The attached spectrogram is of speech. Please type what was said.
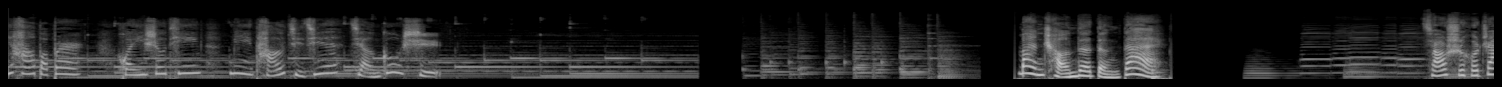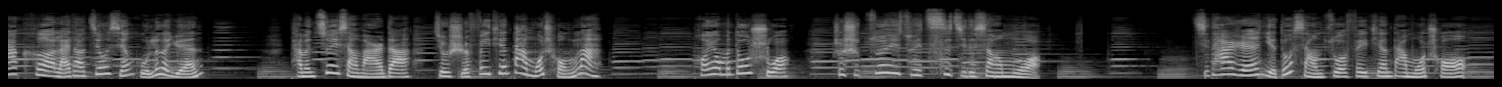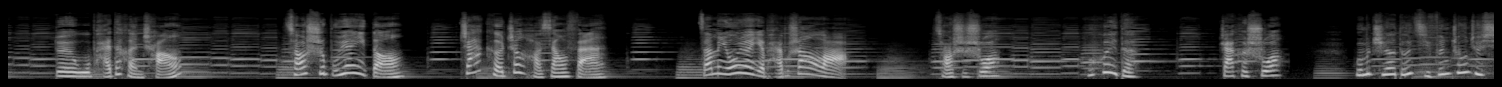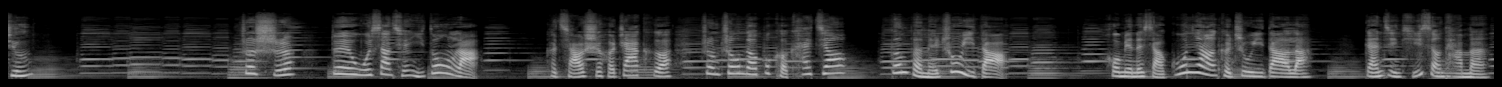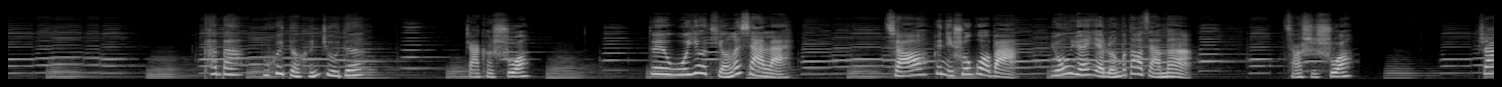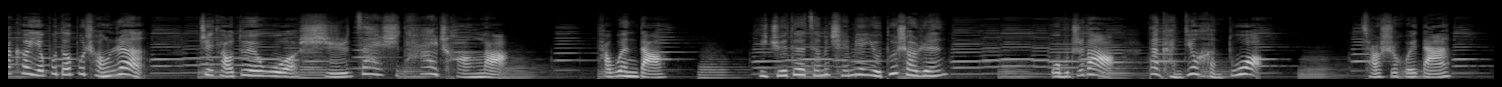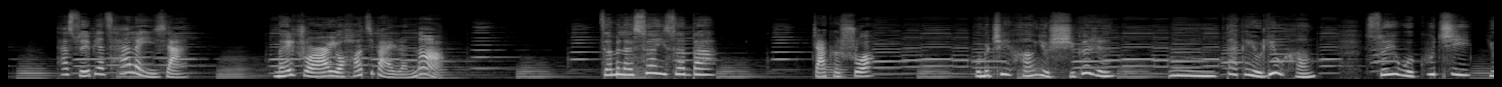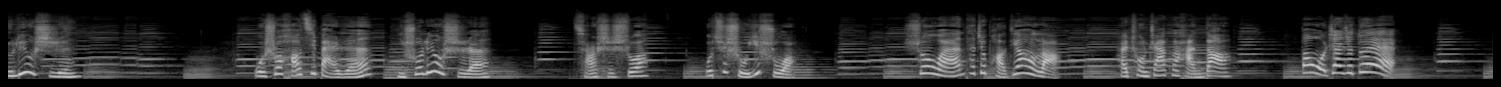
你好，宝贝儿，欢迎收听蜜桃姐姐讲故事。漫长的等待。乔什和扎克来到惊险谷乐园，他们最想玩的就是飞天大魔虫啦。朋友们都说这是最最刺激的项目。其他人也都想做飞天大魔虫，队伍排得很长。乔什不愿意等，扎克正好相反，咱们永远也排不上了。乔什说：“不会的。”扎克说：“我们只要等几分钟就行。”这时，队伍向前移动了，可乔什和扎克正争得不可开交，根本没注意到。后面的小姑娘可注意到了，赶紧提醒他们：“看吧，不会等很久的。”扎克说。队伍又停了下来。乔，跟你说过吧，永远也轮不到咱们。乔什说。扎克也不得不承认，这条队伍实在是太长了。他问道：“你觉得咱们前面有多少人？”我不知道。但肯定很多，乔什回答。他随便猜了一下，没准儿有好几百人呢。咱们来算一算吧，扎克说。我们这行有十个人，嗯，大概有六行，所以我估计有六十人。我说好几百人，你说六十人。乔什说：“我去数一数。”说完，他就跑掉了。还冲扎克喊道：“帮我站着队！”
